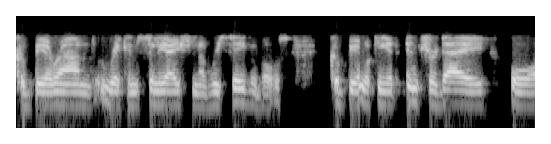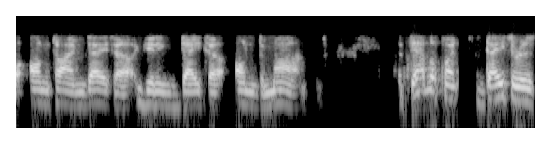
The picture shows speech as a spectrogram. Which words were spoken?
Could be around reconciliation of receivables, could be looking at intraday or on time data, getting data on demand. The other point Data is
